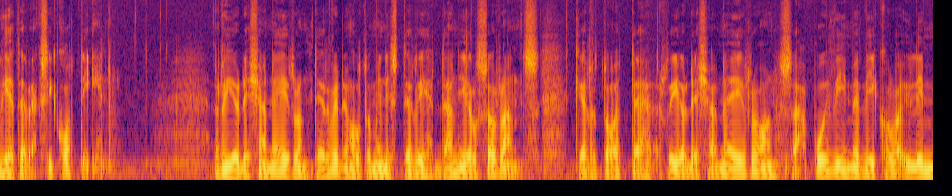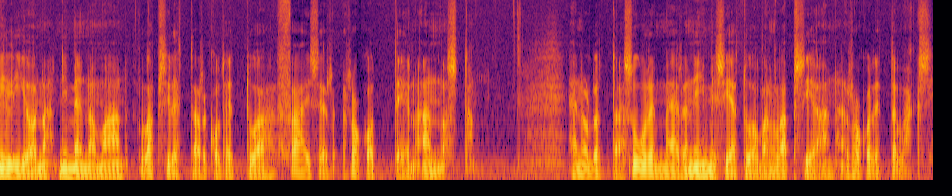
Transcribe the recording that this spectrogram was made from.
vietäväksi kotiin. Rio de Janeiron terveydenhuoltoministeri Daniel Sorans kertoo, että Rio de Janeiroon saapui viime viikolla yli miljoona nimenomaan lapsille tarkoitettua Pfizer-rokotteen annosta. Hän odottaa suuren määrän ihmisiä tuovan lapsiaan rokotettavaksi.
